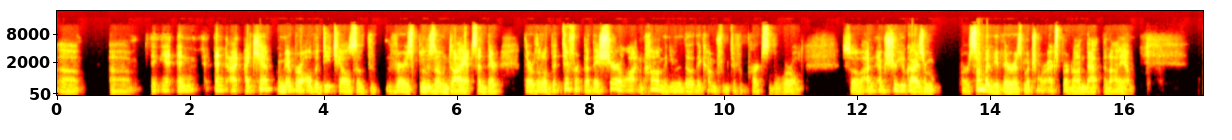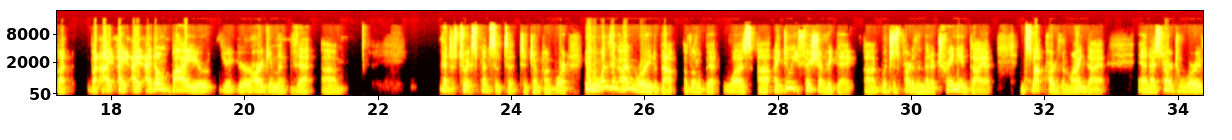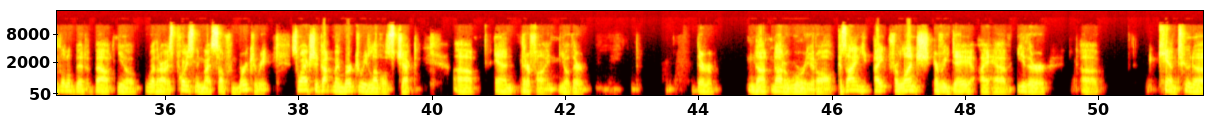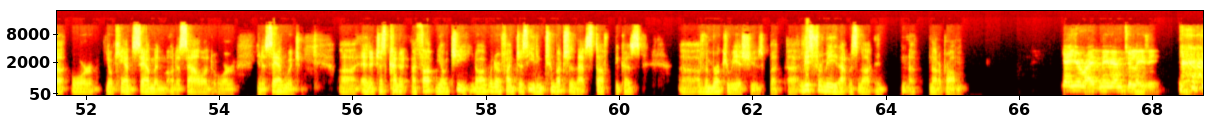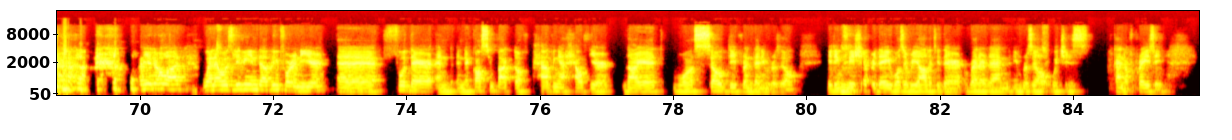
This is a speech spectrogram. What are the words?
uh, uh, and and, and I, I, can't remember all the details of the various blue zone diets, and they're they're a little bit different, but they share a lot in common, even though they come from different parts of the world. So I'm, I'm sure you guys are, or somebody there is much more expert on that than I am. But but I I, I don't buy your your, your argument that um, that it's too expensive to, to jump on board. You know, the one thing I worried about a little bit was uh, I do eat fish every day, uh, which is part of the Mediterranean diet. It's not part of the MIND diet. And I started to worry a little bit about, you know, whether I was poisoning myself with mercury. So I actually got my mercury levels checked, uh, and they're fine. You know, they're they're not not a worry at all. Because I I for lunch every day I have either uh, canned tuna or you know canned salmon on a salad or in a sandwich. Uh, and it just kind of I thought you know gee you know I wonder if I'm just eating too much of that stuff because uh, of the mercury issues. But uh, at least for me that was not, not not a problem. Yeah, you're right. Maybe I'm too lazy. but you know what? When I was living in Dublin for a year, uh, food there and, and the cost impact of having a healthier diet was so different than in Brazil eating mm. fish every day was a reality there rather than in Brazil, which is kind of crazy.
